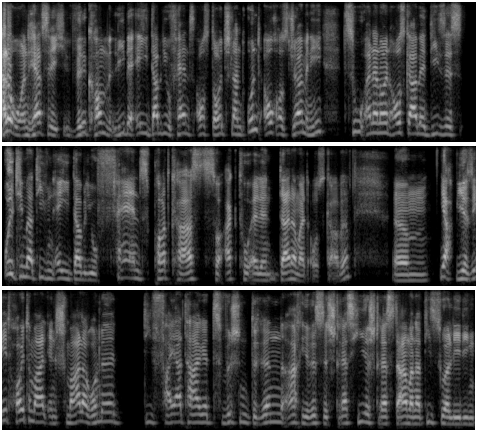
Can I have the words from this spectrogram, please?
Hallo und herzlich willkommen, liebe AEW-Fans aus Deutschland und auch aus Germany, zu einer neuen Ausgabe dieses ultimativen AEW-Fans-Podcasts zur aktuellen Dynamite-Ausgabe. Ähm, ja, wie ihr seht, heute mal in schmaler Runde die Feiertage zwischendrin. Ach, ihr wisst es, Stress hier, Stress da, man hat dies zu erledigen.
